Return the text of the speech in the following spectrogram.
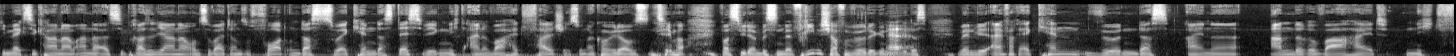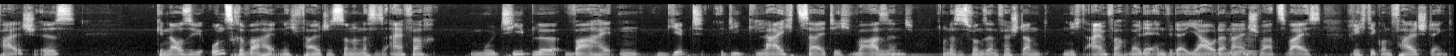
Die Mexikaner haben andere als die Brasilianer und so weiter und so fort. Und das zu erkennen, dass deswegen nicht eine Wahrheit falsch ist. Und da kommen wir wieder aufs Thema, was wieder ein bisschen mehr Frieden schaffen würde, genau ja. wie das, wenn wir einfach erkennen würden, dass eine andere Wahrheit nicht falsch ist, genauso wie unsere Wahrheit nicht falsch ist, sondern dass es einfach multiple Wahrheiten gibt, die gleichzeitig wahr sind. Und das ist für unseren Verstand nicht einfach, weil der entweder ja oder nein, mhm. schwarz-weiß, richtig und falsch denkt.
